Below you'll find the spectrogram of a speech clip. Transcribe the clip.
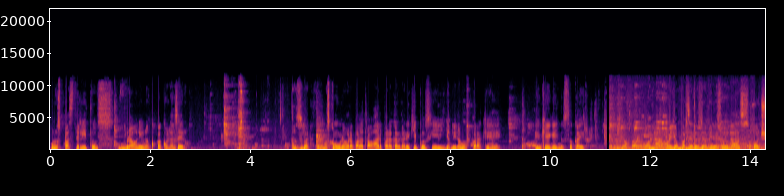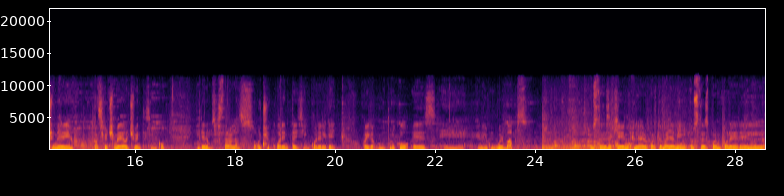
unos pastelitos, un brownie y una Coca-Cola cero. Entonces, bueno, tenemos como una hora para trabajar, para cargar equipos y ya miramos para qué, en qué game nos toca ir. Hola, oigan parceros, ya miren, son las 8 y media, casi 8 y media, 8 y 25 y tenemos que estar a las 8 y 45 en el gate. Oiga, un truco es eh, en el Google Maps, ustedes aquí en, el aeropuerto de Miami, ustedes pueden poner el,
